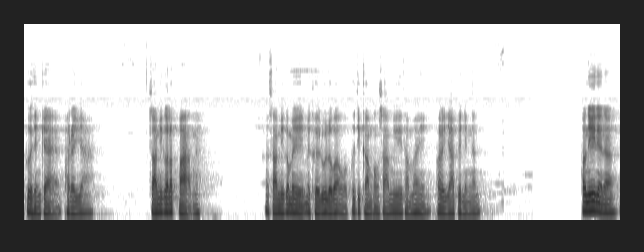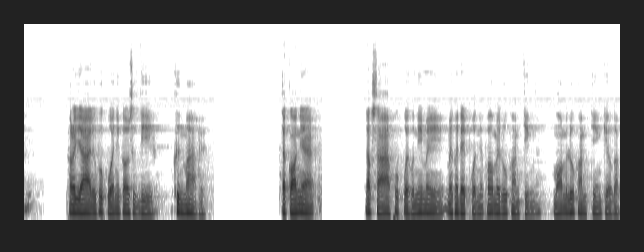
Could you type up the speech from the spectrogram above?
เพื่อเห็นแก่ภรรยา สามีก็รับปากนะสามีก็ไม่ไม่เคยรู้เลยว่าพฤติกรรมของสามีทำให้ภรรยาเป็นอย่างนั้น เท่านี้เนี่ยนะภรรยาหรือผู้ป่วยนี่ก็รู้สึกดีขึ้นมากเลย แต่ก่อนเนี่ยรักษาผู้ป่วยคนนี้ไม่ไม่ค่อยได้ผลเนี่ยเพราะไม่รู้ความจริงหมอไม่รู้ความจริงเกี่ยวกับ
